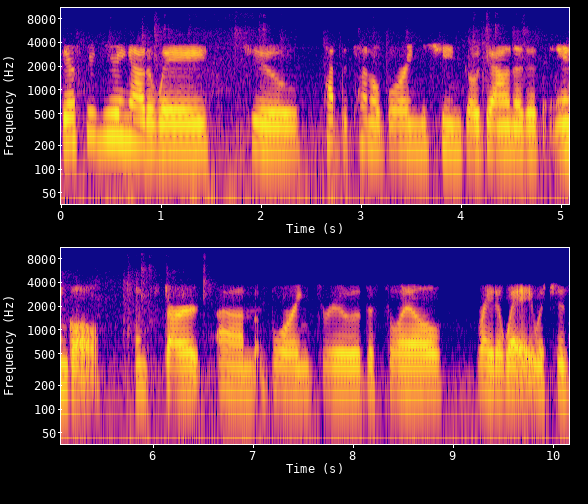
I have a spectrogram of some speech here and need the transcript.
They're figuring out a way to have the tunnel boring machine go down at an angle and start um, boring through the soil right away, which is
